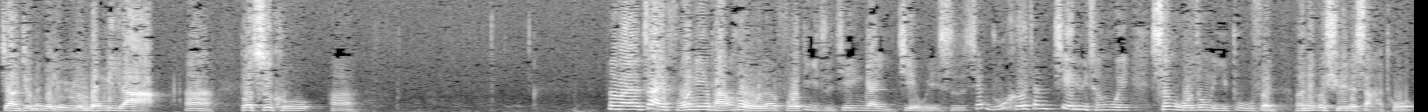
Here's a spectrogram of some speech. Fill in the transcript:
这样就能够有原动力啦啊，多吃苦啊。那么在佛涅盘后呢，佛弟子皆应该以戒为师，像如何将戒律成为生活中的一部分，而能够学得洒脱。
